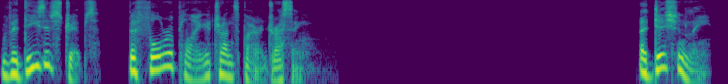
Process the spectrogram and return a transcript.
with adhesive strips before applying a transparent dressing. Additionally,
